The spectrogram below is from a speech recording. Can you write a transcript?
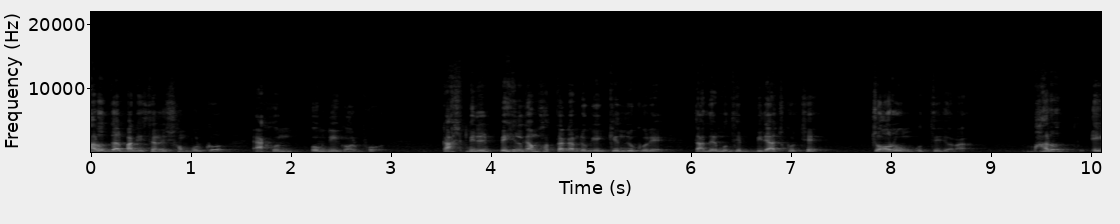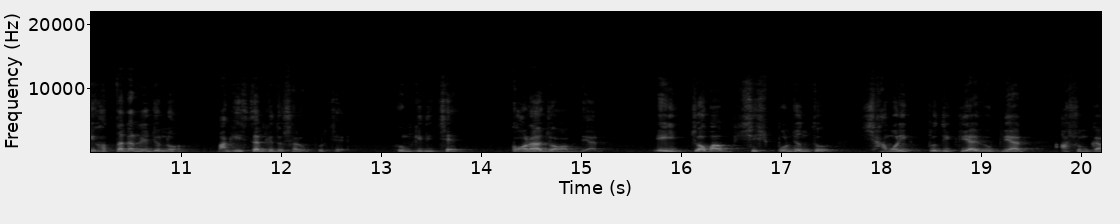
ভারত আর পাকিস্তানের সম্পর্ক এখন অগ্নিগর্ভ। কাশ্মীরের পেহেলগাম হত্যাকাণ্ডকে কেন্দ্র করে তাদের মধ্যে বিরাজ করছে চরম উত্তেজনা। ভারত এই হত্যাকাণ্ডের জন্য পাকিস্তানকে দোষারোপ করছে। হুমকি দিচ্ছে কড়া জবাব দেওয়ার এই জবাব শেষ পর্যন্ত সামরিক প্রতিক্রিয়ার রূপ নেওয়ার আশঙ্কা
